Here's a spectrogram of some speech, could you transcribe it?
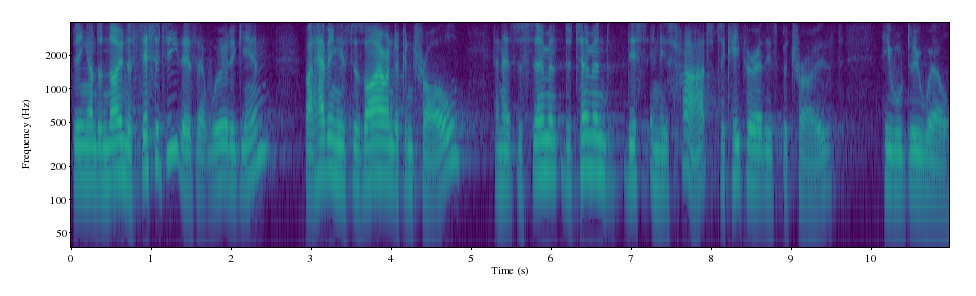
being under no necessity, there's that word again, but having his desire under control, and has determined this in his heart to keep her as his betrothed, he will do well.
